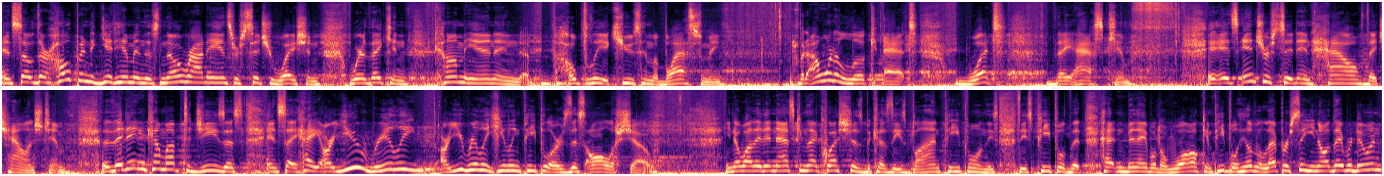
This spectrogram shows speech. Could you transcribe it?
And so they're hoping to get him in this no right answer situation where they can come in and hopefully accuse him of blasphemy. But I want to look at what they ask him. It's interested in how they challenged him. They didn't come up to Jesus and say, "Hey, are you really are you really healing people or is this all a show?" You know why they didn't ask him that question? Is because these blind people and these, these people that hadn't been able to walk and people healed of leprosy, you know what they were doing?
